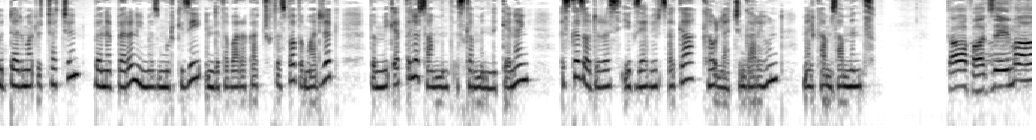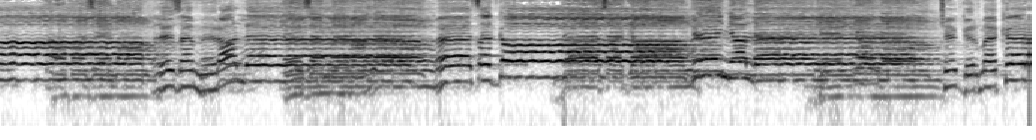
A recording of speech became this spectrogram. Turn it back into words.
ውድ አድማጮቻችን በነበረን የመዝሙር ጊዜ እንደተባረካችሁ ተስፋ በማድረግ በሚቀጥለው ሳምንት እስከምንገናኝ እስከዛው ድረስ የእግዚአብሔር ጸጋ ከሁላችን ጋር ይሁን። መልካም ሳምንት። ጣፋት ዜማ እዘምራለሁ። በጸጋ ችግር መከራ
